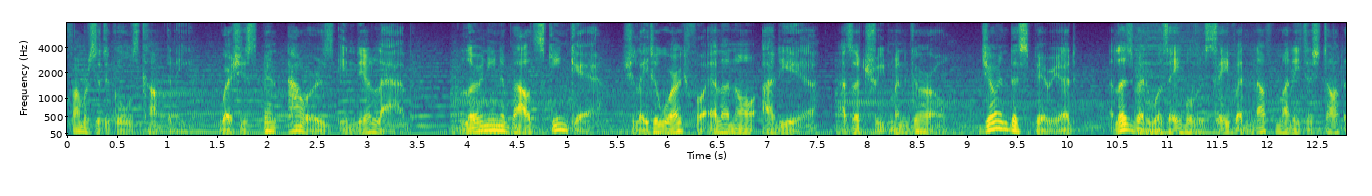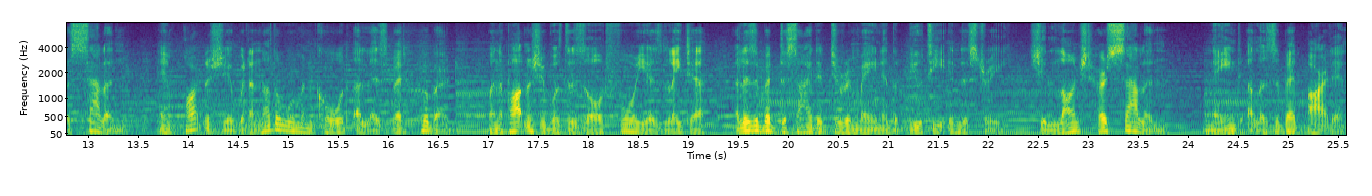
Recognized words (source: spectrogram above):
Pharmaceuticals Company, where she spent hours in their lab learning about skincare. She later worked for Eleanor Adair as a treatment girl. During this period, Elizabeth was able to save enough money to start a salon in partnership with another woman called Elizabeth Hubbard. When the partnership was dissolved four years later, Elizabeth decided to remain in the beauty industry. She launched her salon named Elizabeth Arden.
